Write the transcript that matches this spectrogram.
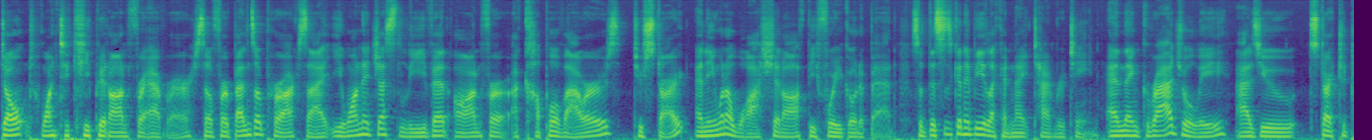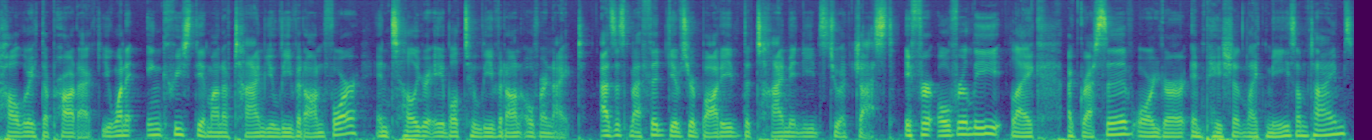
don't want to keep it on forever. So for benzoyl peroxide, you want to just leave it on for a couple of hours to start, and then you want to wash it off before you go to bed. So this is going to be like a nighttime routine. And then gradually, as you start to tolerate the product, you want to increase the amount of time you leave it on for until you're able to leave it on overnight as this method gives your body the time it needs to adjust. If you're overly like aggressive or you're impatient like me sometimes,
